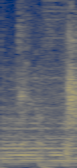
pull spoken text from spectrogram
Motherfucker.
